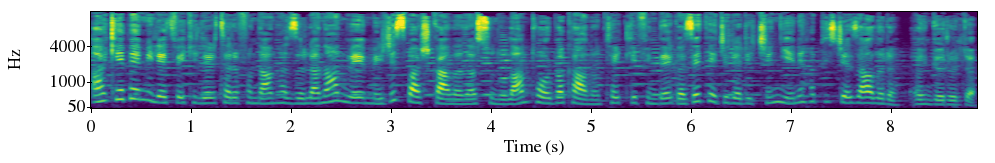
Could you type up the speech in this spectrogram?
AKP milletvekilleri tarafından hazırlanan ve meclis başkanlığına sunulan torba kanun teklifinde gazeteciler için yeni hapis cezaları öngörüldü.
